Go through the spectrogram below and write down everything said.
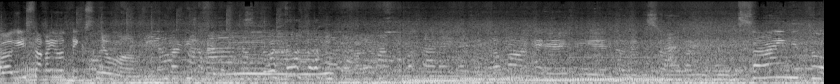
Bagay sa cutics nyo, ma'am. Bagay sa Ito mga ka-FB. Ito, gusto ko kayo ng design nito.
